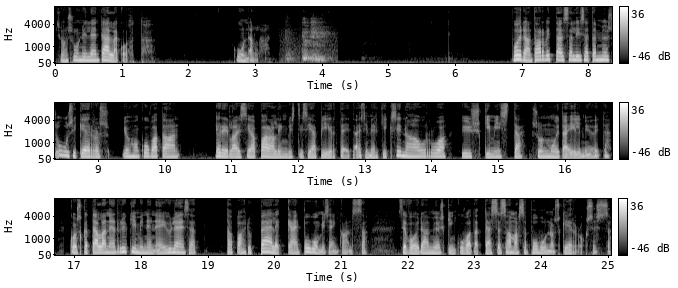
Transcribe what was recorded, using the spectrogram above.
Se on suunnilleen tällä kohtaa. Kuunnellaan. Voidaan tarvittaessa lisätä myös uusi kerros, johon kuvataan erilaisia paralingvistisiä piirteitä, esimerkiksi naurua, yskimistä, sun muita ilmiöitä. Koska tällainen rykiminen ei yleensä tapahdu päällekkäin puhumisen kanssa, se voidaan myöskin kuvata tässä samassa puhunnoskerroksessa.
